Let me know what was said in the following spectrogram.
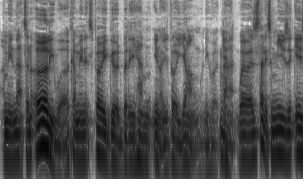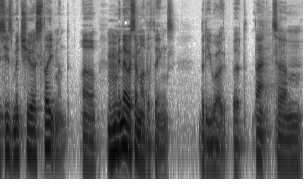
I mean, that's an early work. I mean, it's very good, but he hadn't, you know, he's very young when he wrote yeah. that. Whereas Aesthetics of Music is his mature statement. Uh, mm-hmm. I mean, there were some other things that he wrote, but that um,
